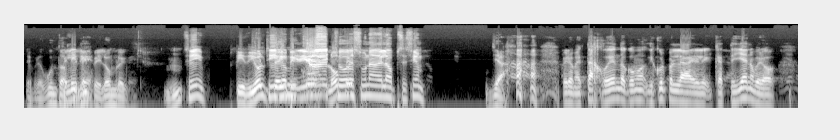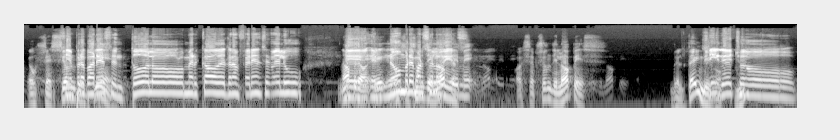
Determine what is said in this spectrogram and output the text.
Le pregunto a Felipe, el hombre. ¿Mm? Sí. Pidió el técnico. Pidió, de hecho, es una de las obsesiones. Ya. pero me estás jodiendo, como, disculpen el castellano, pero obsesión. Siempre aparece en todos los mercados de transferencia, Belu, no, pero, eh, el eh, nombre Marcelo Díaz. excepción de López. Del técnico. Sí, de hecho,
